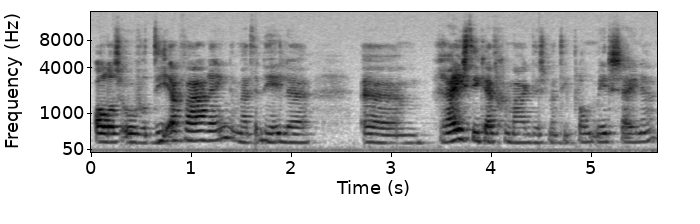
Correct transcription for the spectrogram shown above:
alles over die ervaring met een hele um, reis die ik heb gemaakt, dus met die plantmedicijnen.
